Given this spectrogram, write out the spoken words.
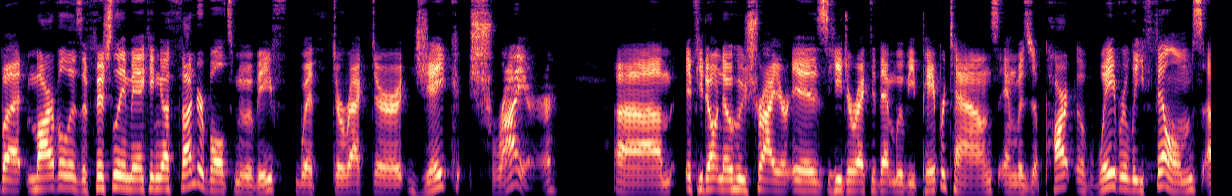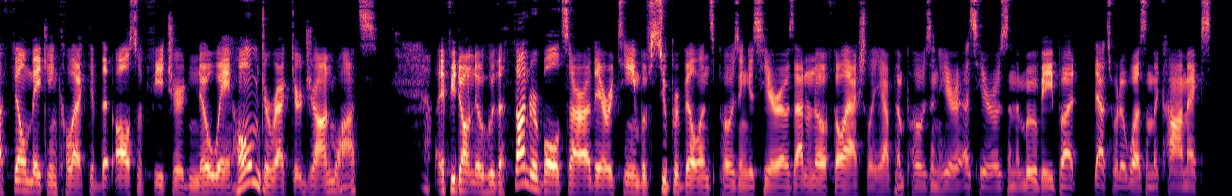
but Marvel is officially making a Thunderbolts movie f- with director Jake Schreier. Um, if you don't know who Schreier is, he directed that movie Paper Towns and was a part of Waverly Films, a filmmaking collective that also featured No Way Home director Jon Watts. If you don't know who the Thunderbolts are, they're a team of supervillains posing as heroes. I don't know if they'll actually have them posing here as heroes in the movie, but that's what it was in the comics.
